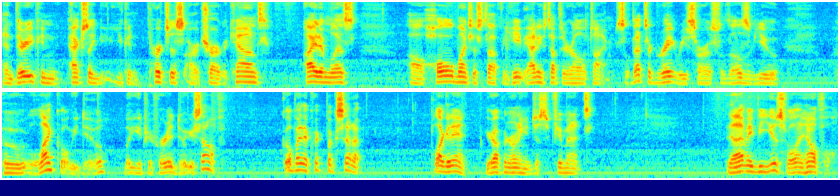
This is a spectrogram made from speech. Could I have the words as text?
And there you can actually you can purchase our chart of accounts, item lists, a whole bunch of stuff. We keep adding stuff there all the time. So that's a great resource for those of you who like what we do, but you'd prefer to do it yourself. Go buy the QuickBooks setup. Plug it in. You're up and running in just a few minutes. That may be useful and helpful.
